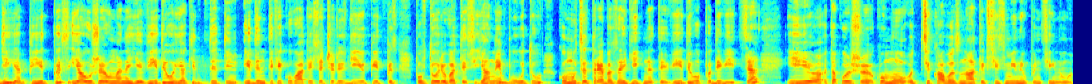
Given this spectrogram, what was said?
Дія підпис. Я вже у мене є відео, як ідентифікуватися через дію підпис. Повторюватись я не буду. Кому це треба, зайдіть на те відео, подивіться. І е, також, е, кому цікаво знати всі зміни в пенсійному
